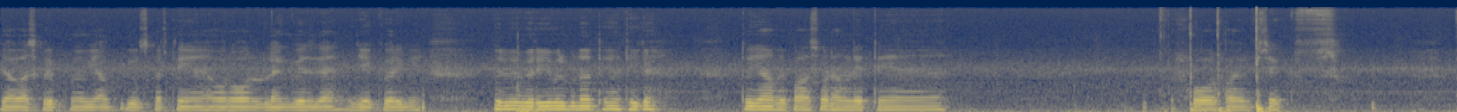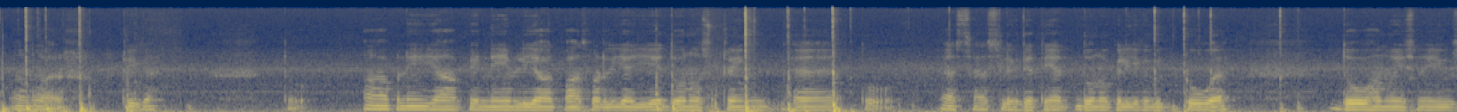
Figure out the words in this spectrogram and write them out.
जावा स्क्रिप्ट में भी आप यूज़ करते हैं और और लैंग्वेज हैं जे क्वेरी में इनमें वेरिएबल बनाते हैं, ठीक है? तो यहाँ पे पासवर्ड हम लेते हैं फोर फाइव सिक्स अमर, ठीक है? तो आपने यहाँ पे नेम लिया और पासवर्ड लिया, ये दोनों स्ट्रिंग है तो एस एस लिख देते हैं दोनों के लिए क्योंकि टू है। दो हम इसमें यूज़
